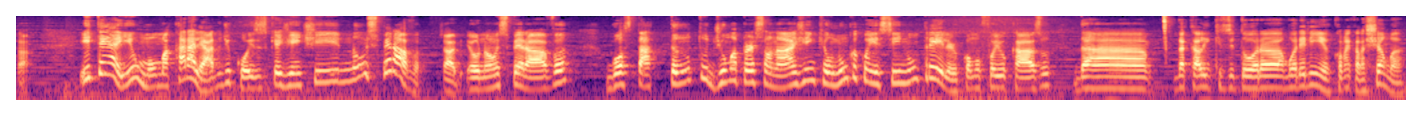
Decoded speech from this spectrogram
tá? E tem aí uma, uma caralhada de coisas que a gente não esperava, sabe? Eu não esperava gostar tanto de uma personagem que eu nunca conheci num trailer, como foi o caso da daquela inquisidora moreninha. Como é que ela chama?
